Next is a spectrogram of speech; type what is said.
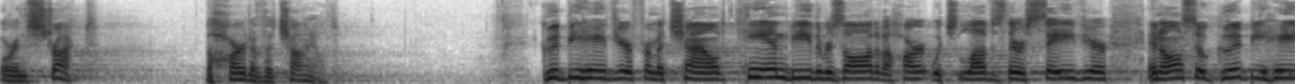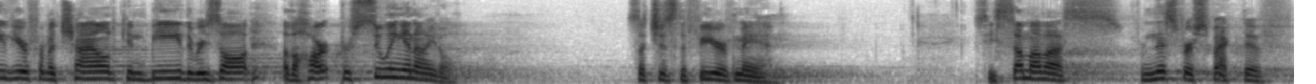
or instruct the heart of the child. Good behavior from a child can be the result of a heart which loves their Savior, and also good behavior from a child can be the result of a heart pursuing an idol, such as the fear of man. See, some of us, from this perspective,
